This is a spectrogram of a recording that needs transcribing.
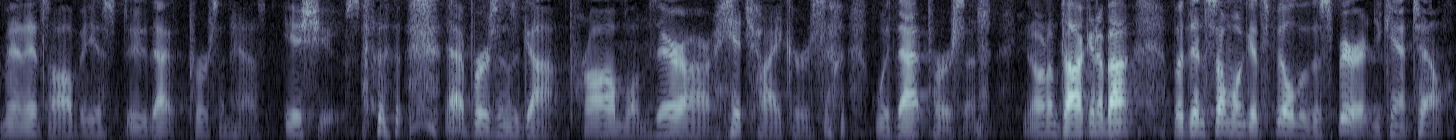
man, it's obvious, dude, that person has issues. that person's got problems. There are hitchhikers with that person. You know what I'm talking about? But then someone gets filled with the Spirit and you can't tell.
